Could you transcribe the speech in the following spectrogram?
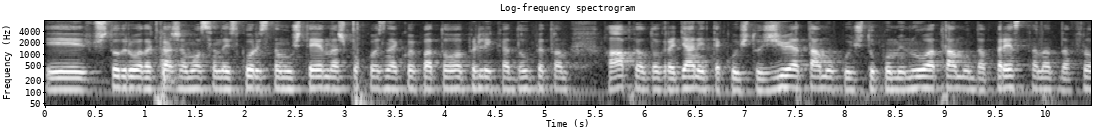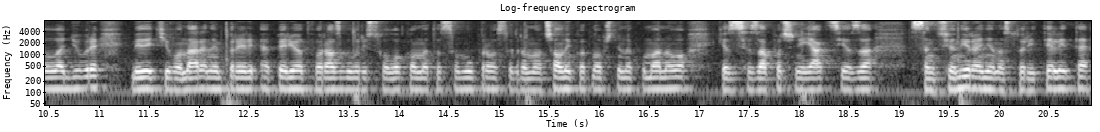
и што друго да кажам, освен да искористам уште еднаш по кој знае кој пат ова прилика да упетам апел до граѓаните кои што живеат таму, кои што поминуваат таму да престанат да фрлаат ѓубре, бидејќи во нареден период во разговори со локалната самоуправа со градоначалникот на општина Куманово ќе се започне и акција за санкционирање на сторителите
